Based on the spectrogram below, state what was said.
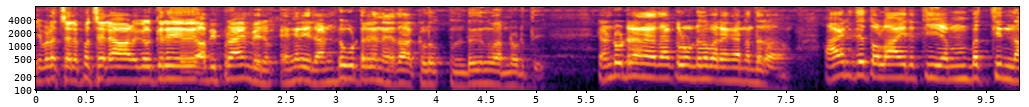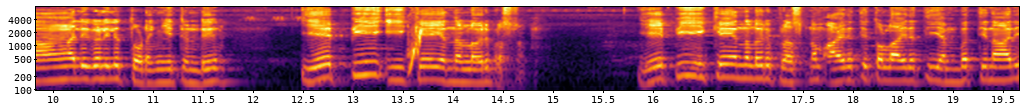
ഇവിടെ ചിലപ്പോൾ ചില ആളുകൾക്കൊരു അഭിപ്രായം വരും. എങ്ങനെ രണ്ടു കൂട്ടരെ നേതാക്കൾ ഉണ്ട് എന്ന് പറഞ്ഞു കൊടുത്ത് രണ്ട് കൂട്ടരെ നേതാക്കൾ ഉണ്ടെന്ന് പറയാൻ കാരണം എന്താ ആയിരത്തി തൊള്ളായിരത്തി എൺപത്തി നാലുകളിൽ തുടങ്ങിയിട്ടുണ്ട്. എ പി ഇ കെ എന്നുള്ള ഒരു പ്രശ്നം. എ പി ഇ കെ എന്നുള്ളൊരു പ്രശ്നം ആയിരത്തി തൊള്ളായിരത്തി എൺപത്തി നാല്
